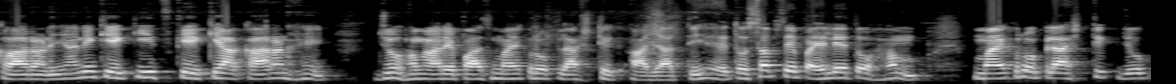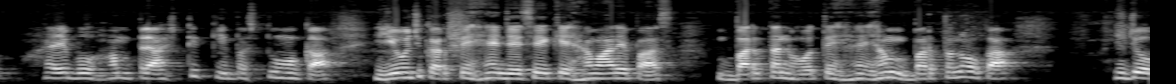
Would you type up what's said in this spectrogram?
कारण, यानी कि किसके क्या कारण हैं जो हमारे पास माइक्रोप्लास्टिक आ जाती है? तो सबसे पहले तो हम माइक्रोप्लास्टिक जो है, वो हम प्लास्टिक की वस्तुओं का यूज़ करते हैं। जैसे कि हमारे पास बर्तन होते हैं, हम बर्तनों का जो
